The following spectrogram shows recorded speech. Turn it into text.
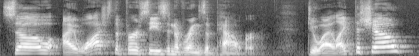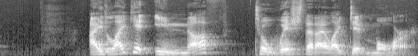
So I watched the first season of Rings of Power. Do I like the show? I like it enough to wish that I liked it more.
